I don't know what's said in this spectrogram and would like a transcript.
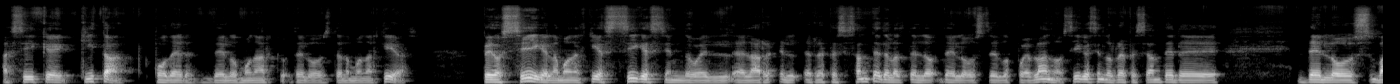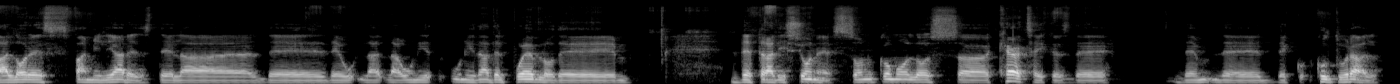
Así que quita poder de los monarcos, de, los, de las monarquías pero sigue, la monarquía sigue siendo el, representante de los, de, los, de, los, de los pueblanos, sigue siendo el representante de, de los valores familiares, de la, de, la, unidad del pueblo, de, de tradiciones. Son como los uh, caretakers de, cultural.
